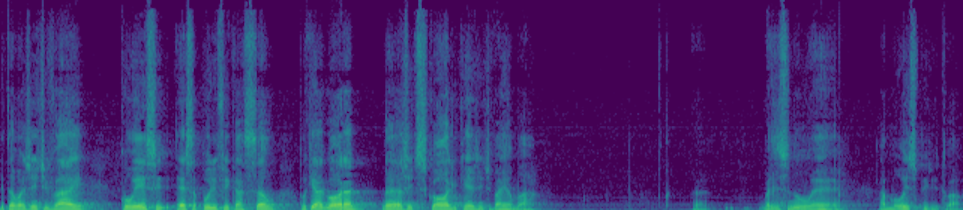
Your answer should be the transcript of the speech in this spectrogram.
Então a gente vai com esse, essa purificação, porque agora né, a gente escolhe quem a gente vai amar. É. Mas isso não é amor espiritual.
